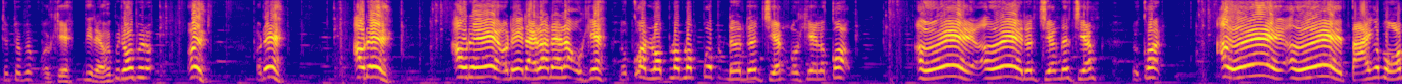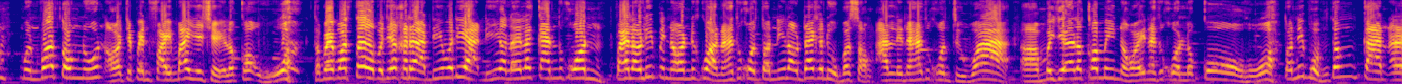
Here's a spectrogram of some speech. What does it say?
จบจบจบโอเคนี่แหละไปโดนไปโดนเอ้ยเอาเดิเอาเดิเอาเดิเอาเดิได้แล้วได้แล้วโอเค แล้วก็ลบลบลบปุ๊บเดินเดินเฉียงโอเคแล้วก็ เอ้ยเอ้ยเดินเฉียงเดินเฉียง แล้วก็ เอ้ยเอ้ยตายครับผมเหมือนว่าตรงนู้นอ๋อจะเป็นไฟไหม้เฉยๆแล้วก็โอ้โหทำไมวอเตอร์มันเยอะขนาดนี้วะเนี่ยหนีกันเลยละกันทุกคนไปเรารีบไปนอนดีกว่านะฮะทุกคนตอนนี้เราได้กระดูกมา 2 อันเลยนะฮะทุกคนถือว่าอ่าไม่เยอะแล้วก็ไม่น้อยนะทุกคนแล้วก็โอ้โหตอนนี้ผมต้องการอะไร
